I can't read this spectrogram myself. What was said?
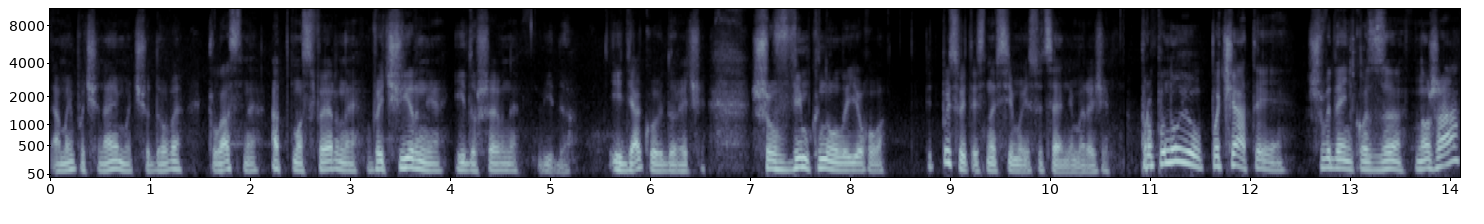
а ми починаємо чудове, класне, атмосферне, вечірнє і душевне відео. І дякую, до речі, що ввімкнули його. Підписуйтесь на всі мої соціальні мережі. Пропоную почати швиденько з ножа,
